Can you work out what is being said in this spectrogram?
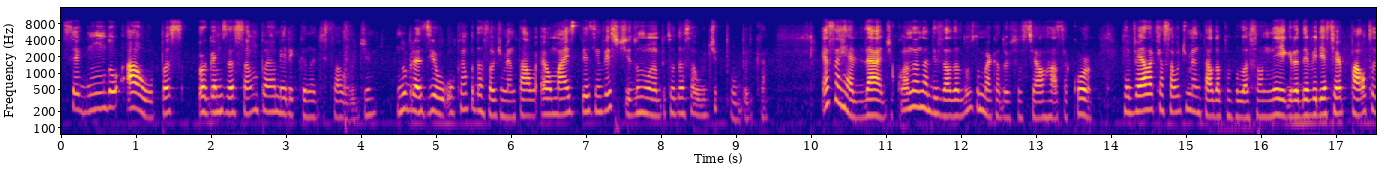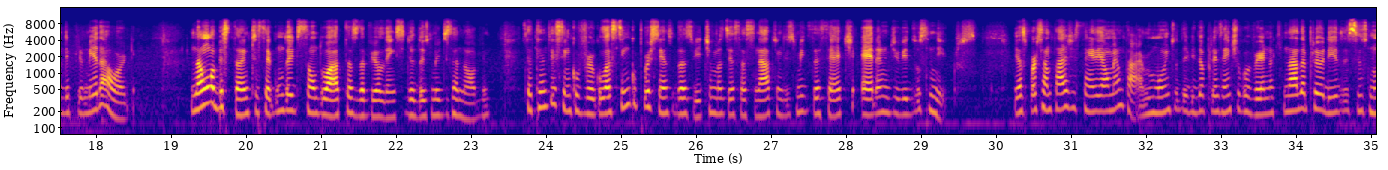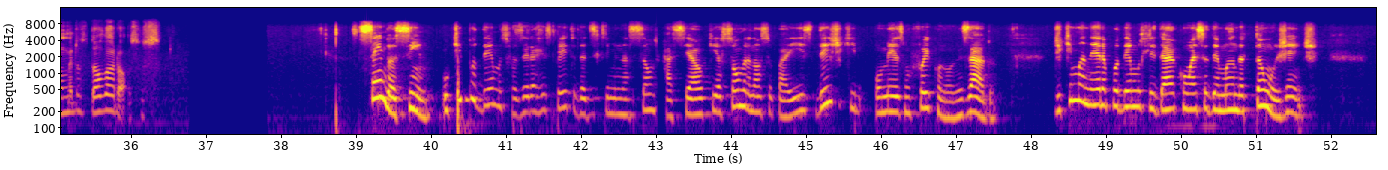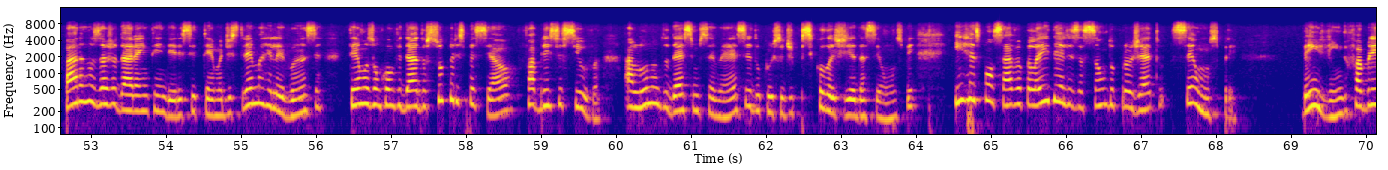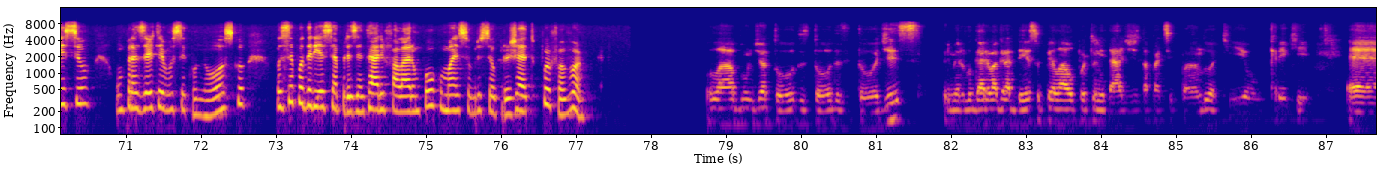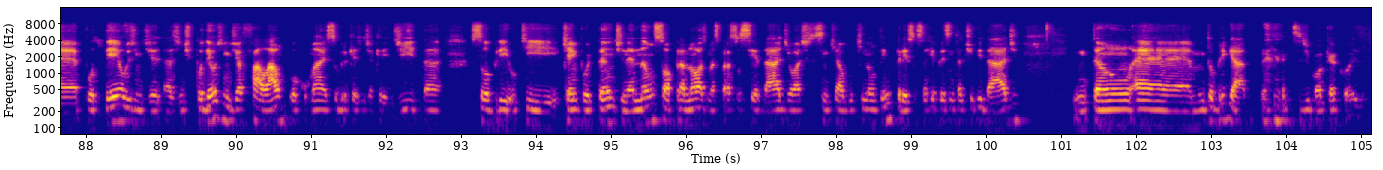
Segundo a OPAS, Organização Pan-Americana de Saúde, no Brasil, o campo da saúde mental é o mais desinvestido no âmbito da saúde pública. Essa realidade, quando analisada à luz do marcador social raça-cor, revela que a saúde mental da população negra deveria ser pauta de primeira ordem. Não obstante, segundo a edição do Atas da Violência de 2019, 75,5% das vítimas de assassinato em 2017 eram indivíduos negros e as porcentagens tendem a aumentar, muito devido ao presente governo que nada prioriza esses números dolorosos. Sendo assim, o que podemos fazer a respeito da discriminação racial que assombra nosso país desde que o mesmo foi colonizado? De que maneira podemos lidar com essa demanda tão urgente? Para nos ajudar a entender esse tema de extrema relevância, temos um convidado super especial, Fabrício Silva, aluno do décimo semestre do curso de Psicologia da CEUNSP e responsável pela idealização do projeto CEUNSPRE. Bem-vindo, Fabrício. Um prazer ter você conosco. Você poderia se apresentar e falar um pouco mais sobre o seu projeto, por favor? Olá, bom dia a todos, todas e todes. Em primeiro lugar, eu agradeço pela oportunidade de estar participando aqui. Eu creio que é, poder hoje em dia a gente poder hoje em dia falar um pouco mais sobre o que a gente acredita, sobre o que, que é importante, né? Não só para nós, mas para a sociedade. Eu acho assim que é algo que não tem preço essa representatividade. Então, é, muito obrigado antes de qualquer coisa.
